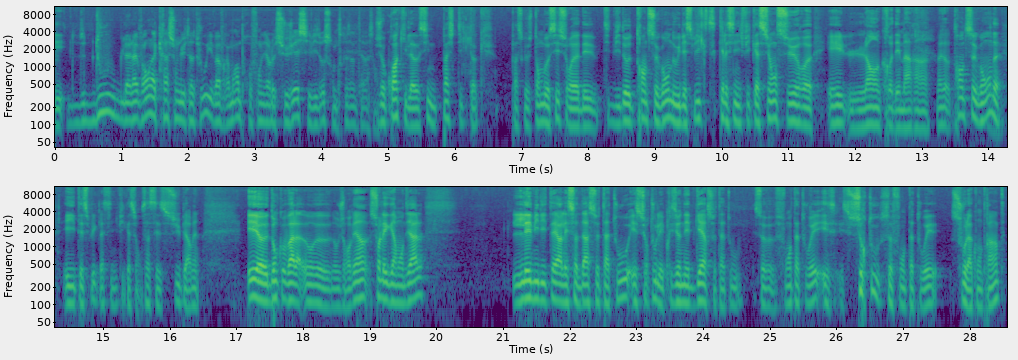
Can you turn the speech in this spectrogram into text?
Et- d'où la, vraiment la création du tatou. Il va vraiment approfondir le sujet. Ses vidéos sont très intéressantes. Je crois qu'il a aussi une page TikTok. Parce que je tombe aussi sur euh, des petites vidéos de 30 secondes où il explique quelle signification sur euh, et l'encre des marins. 30 secondes et il t'explique la signification. Ça, c'est super bien. Et euh, donc, voilà, euh, donc je reviens sur les guerres mondiales. Les militaires, les soldats se tatouent et surtout les prisonniers de guerre se tatouent, se font tatouer et surtout se font tatouer sous la contrainte.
